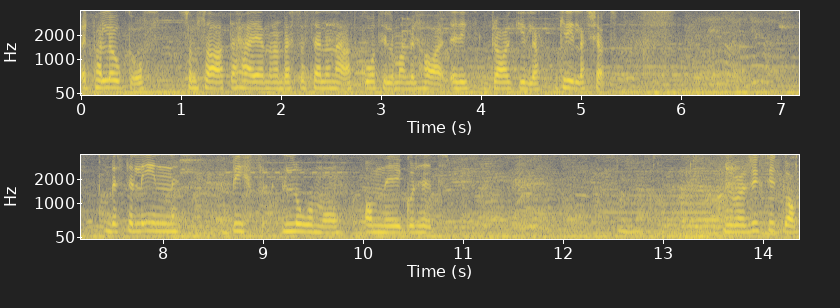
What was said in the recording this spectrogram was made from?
ett par locals som sa att det här är en av de bästa ställena att gå till om man vill ha riktigt bra grillat, grillat kött. Beställ in biff lomo om ni går hit. Det var riktigt gott.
